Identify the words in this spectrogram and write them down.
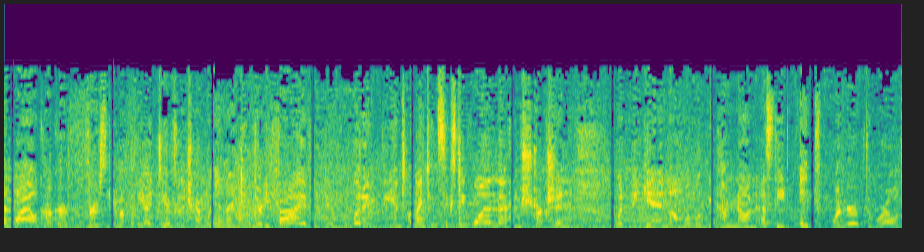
And while Crocker first came up with the idea for the tramway in 1935, it wouldn't be until 1961 that construction would begin on what would become known as the eighth wonder of the world.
